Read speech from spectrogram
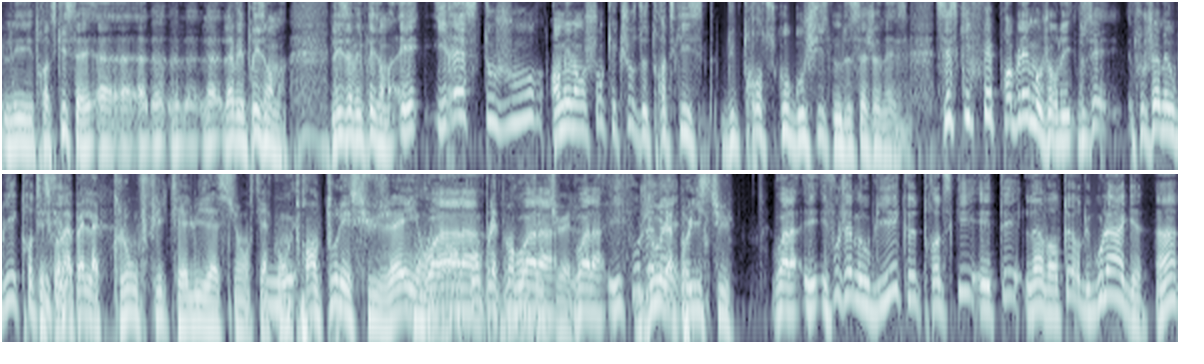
les trotskistes euh, euh, euh, l'avaient prise en main, les avaient prises en main. Et il reste toujours en Mélenchon quelque chose de trotskiste, du trotsko-gauchisme de sa jeunesse. C'est ce qui fait problème aujourd'hui. Vous avez- il faut jamais oublier que C'est Trotsky ce qu'on c'est appelle la conflictualisation, c'est-à-dire qu'on Oui. prend tous les sujets et on les rend complètement voilà, conflictuels. Voilà, il faut D'où jamais... la police tue. Voilà, et il faut jamais oublier que Trotsky était l'inventeur du goulag. Hein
